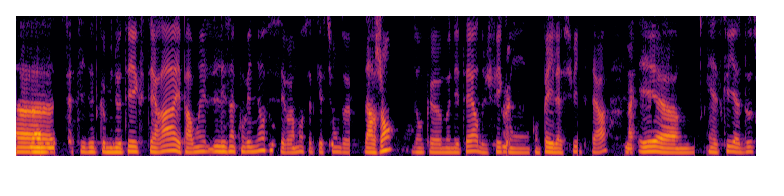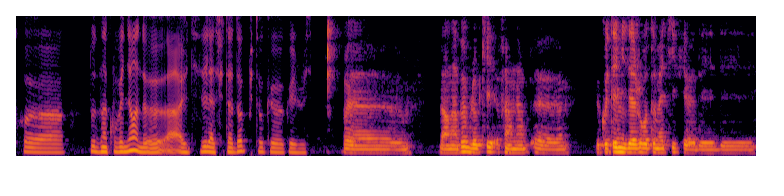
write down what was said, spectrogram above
Euh, cette idée de communauté, etc. Et parmi les inconvénients, c'est vraiment cette question d'argent, donc euh, monétaire, du fait qu'on paye la suite, etc. Et, est-ce qu'il y a d'autres d'autres inconvénients à, utiliser la suite Adobe plutôt que, que les logiciels bah, On est un peu bloqué. Enfin, le côté mise à jour automatique des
